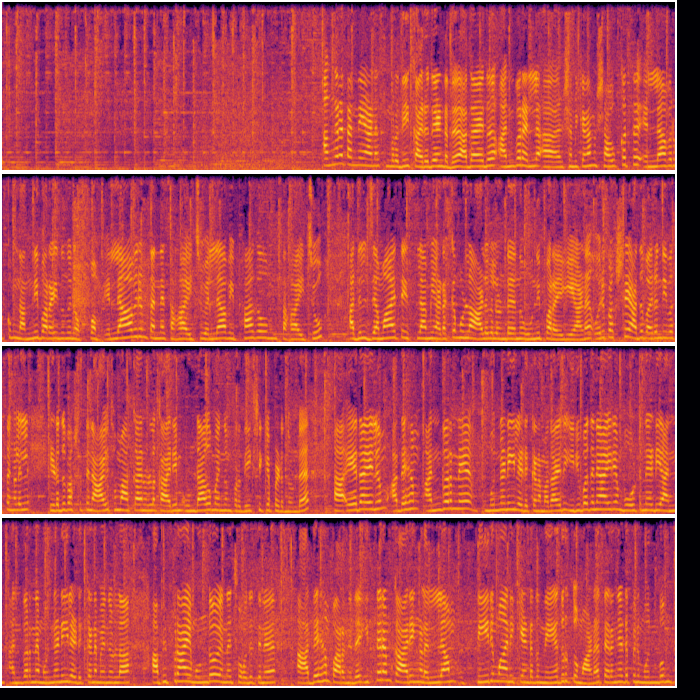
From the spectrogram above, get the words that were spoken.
അങ്ങനെ തന്നെയാണ് സ്മൃതി കരുതേണ്ടത്. അതായത് അൻവർ എല്ലാ ക്ഷമിക്കണം ഷൗക്കത്ത് എല്ലാവർക്കും നന്ദി പറയുന്നതിനൊപ്പം എല്ലാവരും തന്നെ സഹായിച്ചു എല്ലാ വിഭാഗവും സഹായിച്ചു. അതിൽ ജമായത്തെ ഇസ്ലാമി അടക്കമുള്ള ആളുകളുണ്ട് എന്ന് ഊന്നിപ്പറയുകയാണ്. ഒരു പക്ഷേ അത് വരും ദിവസങ്ങളിൽ ഇടതുപക്ഷത്തിന് ആയുധമാക്കാനുള്ള കാര്യം ഉണ്ടാകുമെന്നും പ്രതീക്ഷിക്കപ്പെടുന്നുണ്ട്. ഏതായാലും അദ്ദേഹം അൻവറിനെ മുന്നണിയിലെടുക്കണം അതായത് ഇരുപതിനായിരം വോട്ട് നേടി അൻ അൻവറിനെ മുന്നണിയിലെടുക്കണമെന്നുള്ള അഭിപ്രായമുണ്ടോ എന്ന ചോദ്യത്തിന് അദ്ദേഹം പറഞ്ഞത് ഇത്തരം കാര്യങ്ങളെല്ലാം തീരുമാനിക്കേണ്ടത് നേതൃത്വമാണ്. തെരഞ്ഞെടുപ്പിന് മുൻപും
